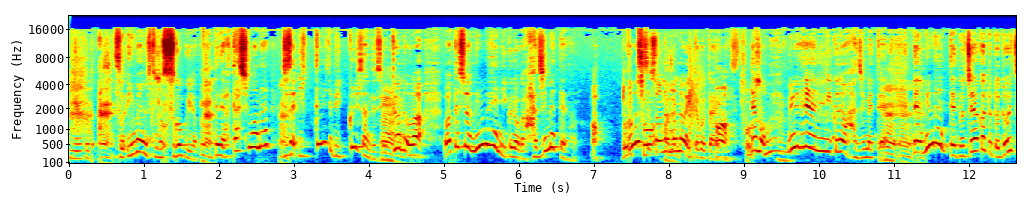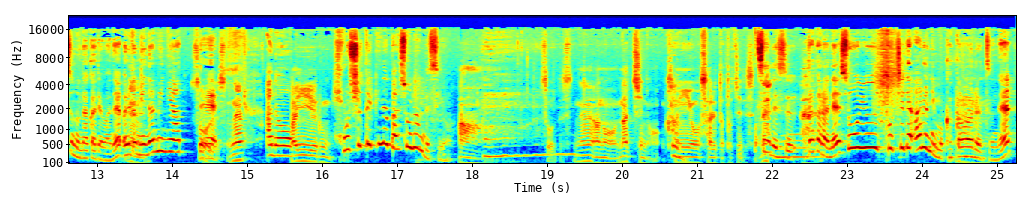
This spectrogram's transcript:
いうこと、ええ。そう今の質問すごくいいの、ねでね。私もねええ実際行ってみてびっくりしたんですよ、うん。というのは私はミュンヘンに行くのが初めてなの。あ、ドイツそのものは行ったことあります。でも、ミュンヘンに行くのは初めて、でミュンヘンってどちらかというとドイツの中ではね割と南にあって、そうですね。あの保守的な場所なんですよ。そうですね。あのナチの寛容された土地ですよね。そうです。だからねそういう土地であるにもかかわらずね、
